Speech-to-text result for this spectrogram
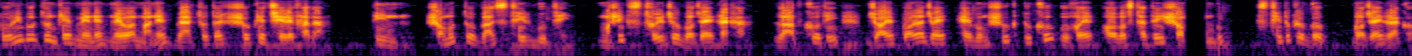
পরিবর্তনকে মেনে নেওয়া মানে ব্যর্থতার শোকে ছেড়ে ফেলা। তিন, সমত্ব বা স্থির বুদ্ধি। মাসিক স্থৈর্য বজায় রাখা। লাভ, ক্ষতি, জয়, পরাজয় এবং সুখ, দুঃখ উভয় অবস্থাতেই সম্ভব। স্থিতপ্রজ্ঞ বজায় রাখো।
